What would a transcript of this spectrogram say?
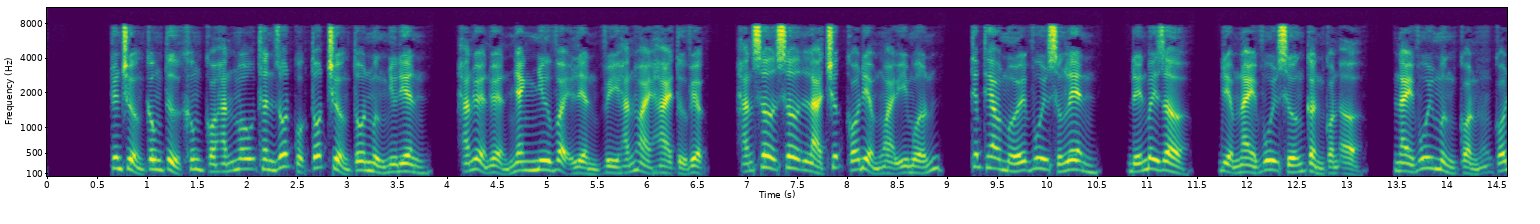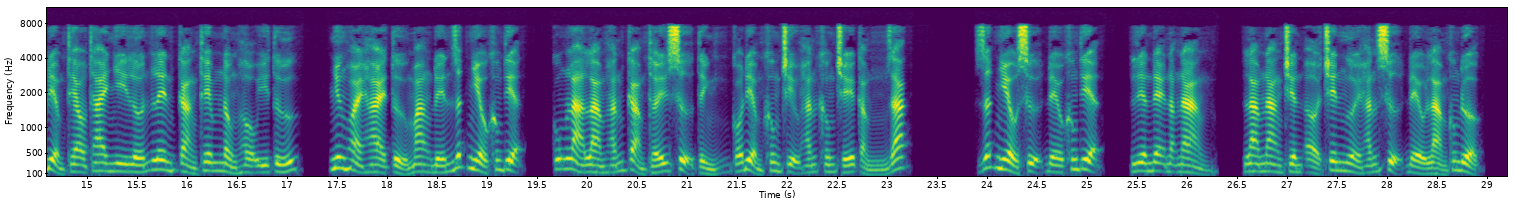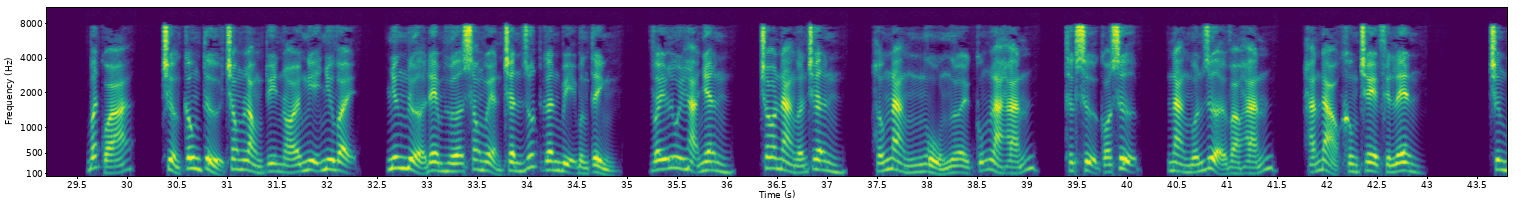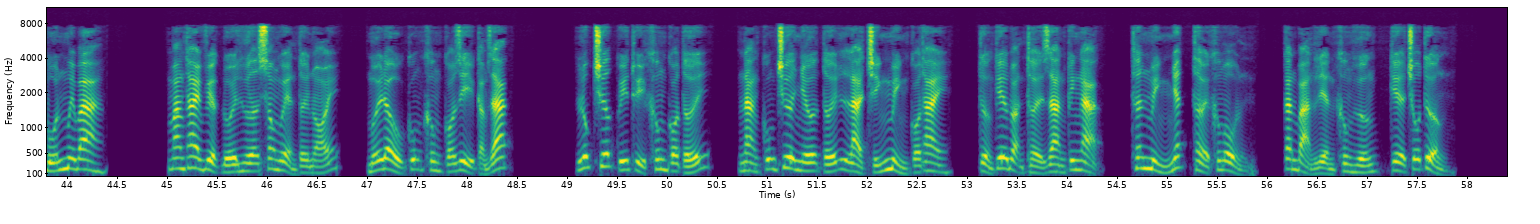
Tuyên trưởng công tử không có hắn mẫu thân rốt cuộc tốt trưởng tôn mừng như điên, hắn uyển uyển nhanh như vậy liền vì hắn hoài hài tử việc, hắn sơ sơ là trước có điểm ngoài ý muốn, tiếp theo mới vui sướng lên, đến bây giờ, điểm này vui sướng cần còn ở, này vui mừng còn có điểm theo thai nhi lớn lên càng thêm nồng hậu ý tứ, nhưng hoài hài tử mang đến rất nhiều không tiện, cũng là làm hắn cảm thấy sự tình có điểm không chịu hắn khống chế cảm giác. Rất nhiều sự đều không tiện, liền đệ nặng nàng, làm nàng trên ở trên người hắn sự đều làm không được. Bất quá, trưởng công tử trong lòng tuy nói nghĩ như vậy, nhưng nửa đêm hứa xong nguyện chân rút gân bị bừng tỉnh, vẫy lui hạ nhân, cho nàng lớn chân, hống nàng ngủ người cũng là hắn, thực sự có sự, nàng muốn dựa vào hắn, hắn đảo không chê phiền lên. Chương 43 Mang thai việc đối hứa song nguyện tới nói, mới đầu cũng không có gì cảm giác. Lúc trước quý thủy không có tới, nàng cũng chưa nhớ tới là chính mình có thai, tưởng kia đoạn thời gian kinh ngạc, thân mình nhất thời không ổn, căn bản liền không hướng kia chỗ tưởng.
